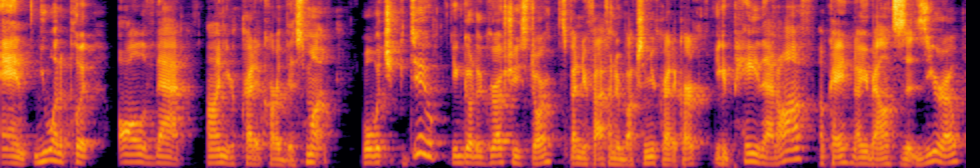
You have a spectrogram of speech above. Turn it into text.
And you want to put all of that on your credit card this month. Well, what you could do, you can go to the grocery store, spend your 500 bucks on your credit card. You can pay that off. Okay. Now your balance is at zero.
